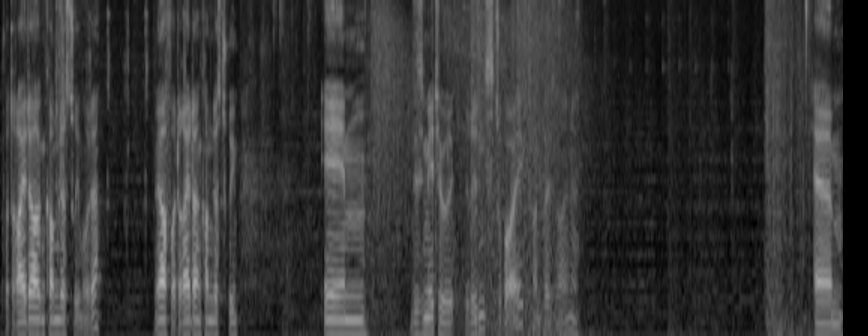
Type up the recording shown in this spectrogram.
Vor drei Tagen kam der Stream, oder? Ja, vor drei Tagen kam der Stream. Ähm, das ist Meteoritenstrike, kann vielleicht sein. Ähm,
